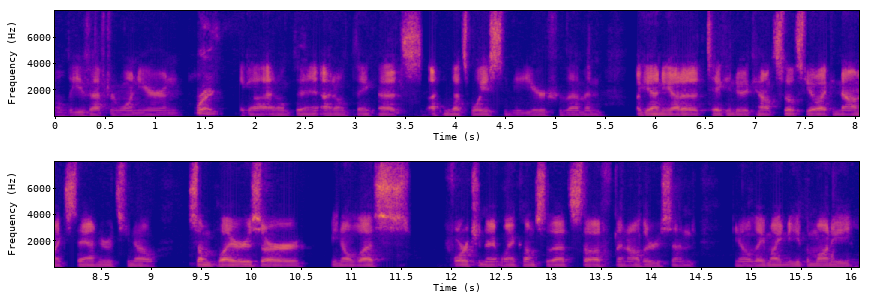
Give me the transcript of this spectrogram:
you know, leave after one year and Right. like I I don't think I don't think that's I think that's wasting a year for them. And again, you got to take into account socioeconomic standards. You know, some players are you know less fortunate when it comes to that stuff than others, and you know they might need the money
